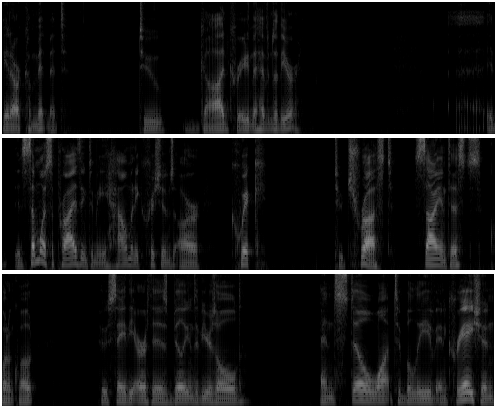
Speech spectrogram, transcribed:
in our commitment to God creating the heavens and the earth. Uh, it, it's somewhat surprising to me how many Christians are quick to trust scientists, quote unquote, who say the earth is billions of years old and still want to believe in creation,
